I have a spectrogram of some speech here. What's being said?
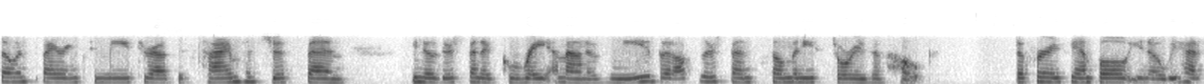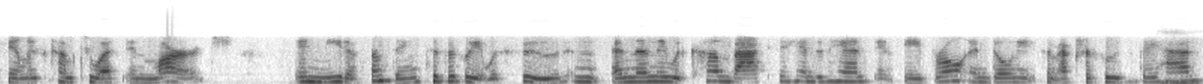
so inspiring to me throughout this time has just been, you know, there's been a great amount of need, but also there's been so many stories of hope. So, for example, you know, we had families come to us in March in need of something. Typically, it was food, and and then they would come back to Hand in Hand in April and donate some extra food that they had. Mm-hmm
